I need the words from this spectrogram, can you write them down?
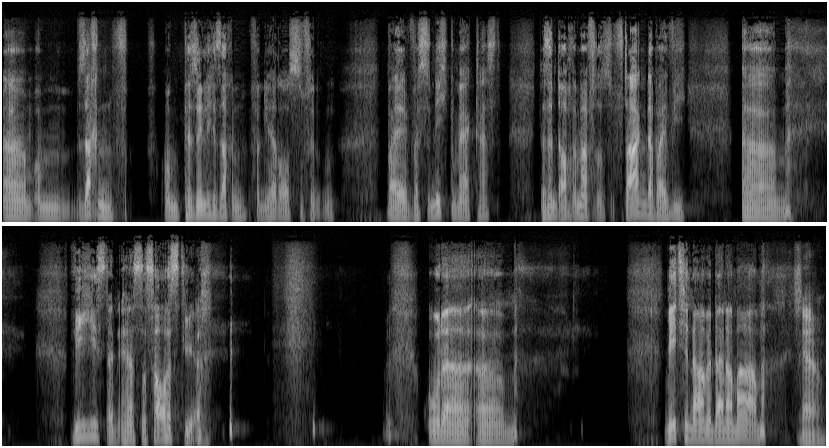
ähm, um Sachen, um persönliche Sachen von dir herauszufinden. Weil, was du nicht gemerkt hast, da sind auch immer Fragen dabei wie, ähm, wie hieß dein erstes Haustier? Oder ähm, Mädchenname deiner Mom. Ja.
